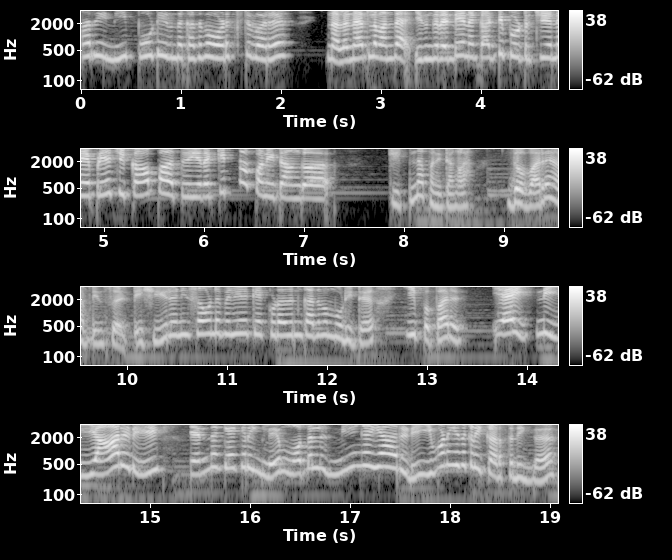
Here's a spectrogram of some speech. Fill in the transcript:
அரே நீ போட்டு இருந்த கதவை உடைச்சிட்டு வர. நல்ல நேரத்தில் வந்த. இதுங்க ரெண்டே என்னை கட்டி போட்டுருச்சு. என்னை எப்படியாச்சும் காப்பாற்று என்னை கிட்னாப் பண்ணிட்டாங்க. கிட்னாப் பண்ணிட்டாங்களா? இதோ வரேன் அப்படின்னு சொல்லிட்டு ஹீரோயினி சவுண்டை வெளியே கேட்கக்கூடாதுன்னு கதவை மூடிட்டு இப்போ பாரு. ஏய் நீ யாருடி? என்ன கேட்குறீங்களே முதல்ல நீங்கள் யாருடி? இவனை எதுக்கடி கடத்துனீங்க?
